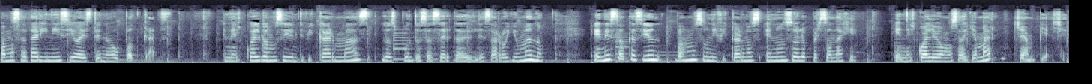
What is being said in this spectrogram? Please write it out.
Vamos a dar inicio a este nuevo podcast, en el cual vamos a identificar más los puntos acerca del desarrollo humano. En esta ocasión vamos a unificarnos en un solo personaje, en el cual le vamos a llamar Jean Piaget.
